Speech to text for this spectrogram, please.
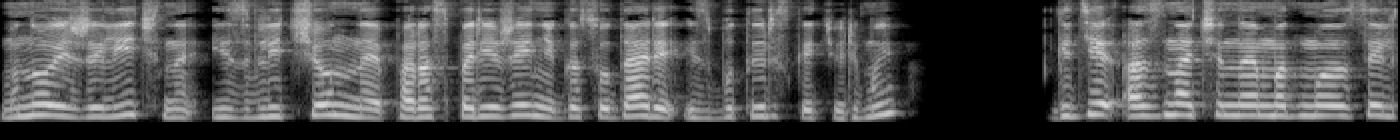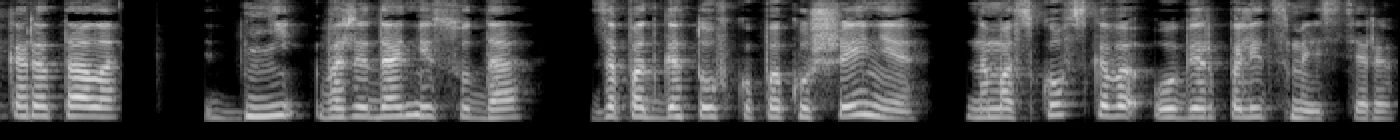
мной же лично извлеченная по распоряжению государя из Бутырской тюрьмы, где означенная мадемуазель коротала дни в ожидании суда за подготовку покушения на московского оберполицмейстера.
